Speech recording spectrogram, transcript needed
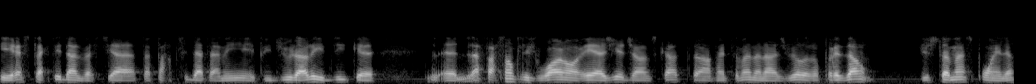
est respecté dans le vestiaire, fait partie de la famille. Et puis Drew il dit que la façon que les joueurs ont réagi à John Scott en fin de semaine à Nashville représente justement ce point-là,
